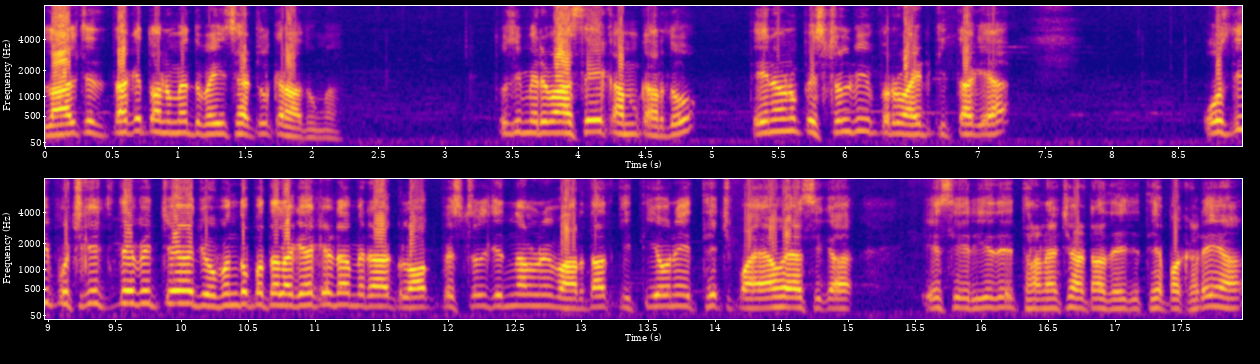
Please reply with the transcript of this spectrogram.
ਲਾਲਚ ਦਿੱਤਾ ਕਿ ਤੁਹਾਨੂੰ ਮੈਂ ਦੁਬਈ ਸੈਟਲ ਕਰਾ ਦੂੰਗਾ। ਤੁਸੀਂ ਮੇਰੇ ਵਾਸਤੇ ਇਹ ਕੰਮ ਕਰ ਦਿਓ ਤੇ ਇਹਨਾਂ ਨੂੰ ਪਿਸਟਲ ਵੀ ਪ੍ਰੋਵਾਈਡ ਕੀਤਾ ਗਿਆ। ਉਸ ਦੀ ਪੁੱਛਗਿੱਛ ਦੇ ਵਿੱਚ ਜੋਬਨ ਤੋਂ ਪਤਾ ਲੱਗਿਆ ਕਿ ਜਿਹੜਾ ਮੇਰਾ ਗਲੌਕ ਪਿਸਟਲ ਜਿਹਦੇ ਨਾਲ ਉਹਨੇ ਵਾਰਦਾਤ ਕੀਤੀ ਉਹਨੇ ਇੱਥੇ ਛਪਾਇਆ ਹੋਇਆ ਸੀਗਾ, ਇਸ ਏਰੀਏ ਦੇ ਥਾਣਾ ਛਾਟਾ ਦੇ ਜਿੱਥੇ ਆਪਾਂ ਖੜੇ ਆ।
